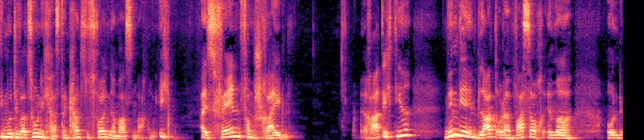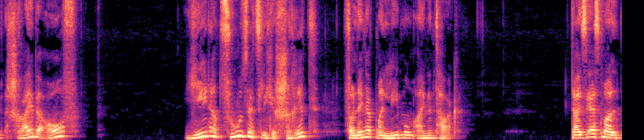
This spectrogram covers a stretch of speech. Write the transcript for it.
die Motivation nicht hast, dann kannst du es folgendermaßen machen. Ich als Fan vom Schreiben rate ich dir, Nimm dir ein Blatt oder was auch immer und schreibe auf, jeder zusätzliche Schritt verlängert mein Leben um einen Tag. Da ist erstmal,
